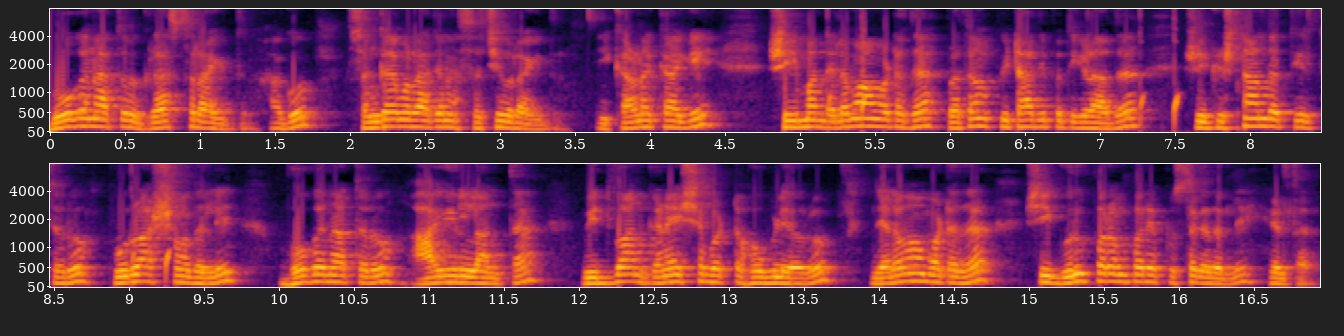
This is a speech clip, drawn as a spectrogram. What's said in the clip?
ಭೋಗನಾಥರು ಗೃಹಸ್ಥರಾಗಿದ್ದರು ಹಾಗೂ ಸಂಗಮರಾಜನ ಸಚಿವರಾಗಿದ್ದರು. ಈ ಕಾರಣಕ್ಕಾಗಿ ಶ್ರೀಮನ್ ನೆಲಮಾಮಠದ ಪ್ರಥಮ ಪೀಠಾಧಿಪತಿಗಳಾದ ಶ್ರೀ ಕೃಷ್ಣಾನಂದ ತೀರ್ಥರು ಪೂರ್ವಾಶ್ರಮದಲ್ಲಿ ಭೋಗನಾಥರು ಆಗಿರಲಿಲ್ಲ ಅಂತ ವಿದ್ವಾನ್ ಗಣೇಶ ಭಟ್ಟ ಹೋಬಳಿಯವರು ನೆಲಮಾ ಮಠದ ಶ್ರೀ ಗುರು ಪರಂಪರೆ ಪುಸ್ತಕದಲ್ಲಿ ಹೇಳ್ತಾರೆ.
